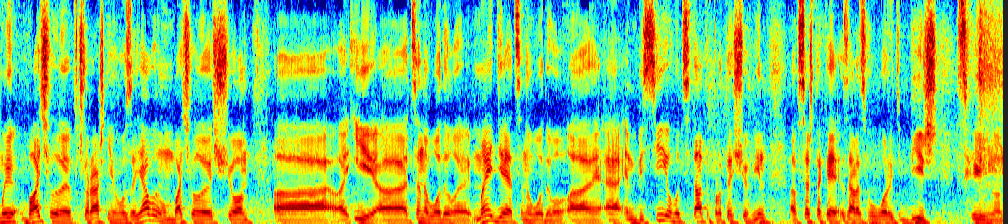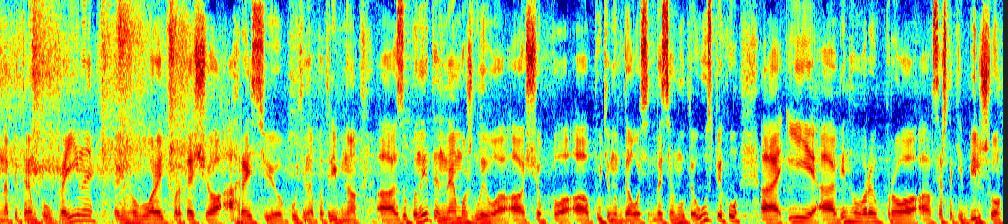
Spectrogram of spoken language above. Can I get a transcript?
ми бачили вчорашні його заяви. Ми бачили, що і це наводили медіа, це наводило а, е, NBC його цитати про те, що він все ж таки зараз говорить більш схильно на підтримку України. Він говорить про те, що агресію Путіна потрібно зупинити. Неможливо, щоб Путіну вдалося досягнути успіху. І він говорив про все ж таки більшу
